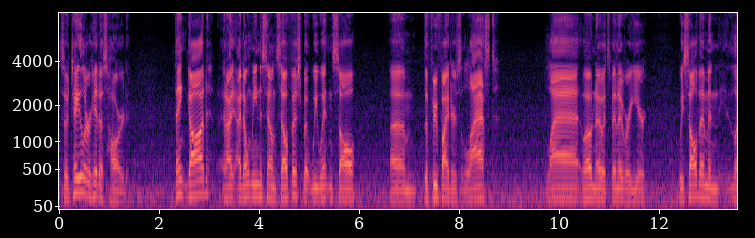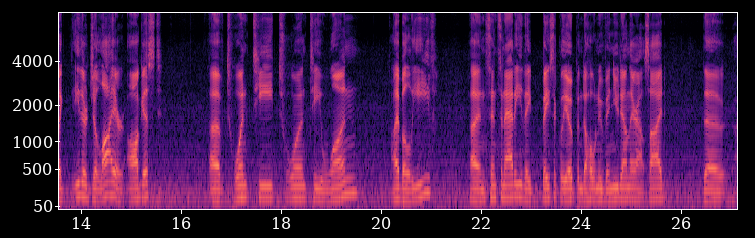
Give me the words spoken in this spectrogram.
So Taylor hit us hard. Thank God, and I, I don't mean to sound selfish, but we went and saw um, the Foo Fighters last, last, well, no, it's been over a year. We saw them in like either July or August of 2021, I believe uh, in Cincinnati. They basically opened a whole new venue down there outside the uh,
